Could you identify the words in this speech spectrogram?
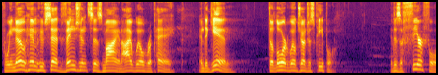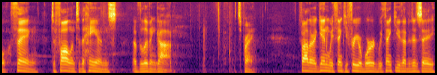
For we know him who said, Vengeance is mine, I will repay. And again, the Lord will judge his people. It is a fearful thing to fall into the hands of the living God. Let's pray. Father, again, we thank you for your word. We thank you that it is a,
